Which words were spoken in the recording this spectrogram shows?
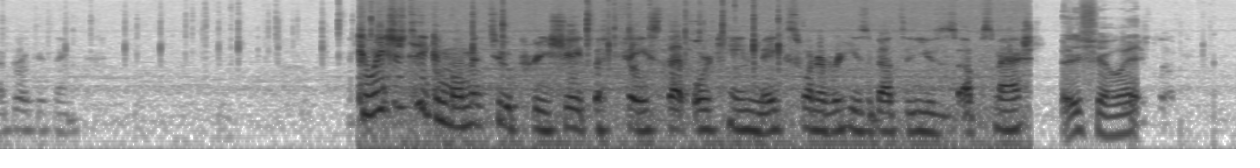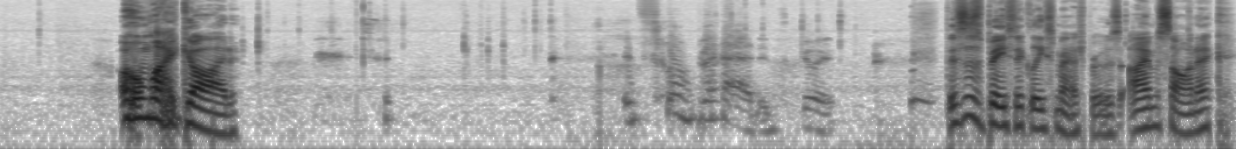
I broke your thing. Can we just take a moment to appreciate the face that Orcane makes whenever he's about to use his up smash? Uh, Show it. Oh my god. It's so bad, it's good. This is basically Smash Bros. I'm Sonic.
